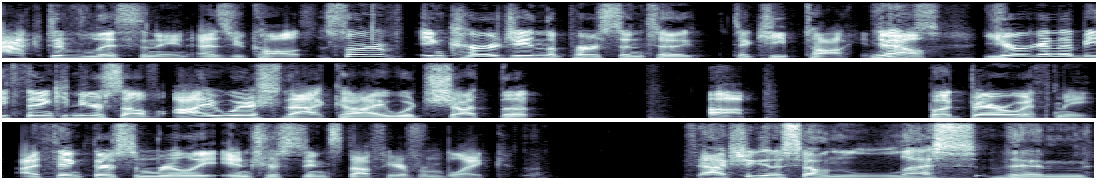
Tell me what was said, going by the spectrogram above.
active listening, as you call it, sort of encouraging the person to to keep talking. Yes. Now you're gonna be thinking to yourself, I wish that guy would shut the up. But bear with me. I think there's some really interesting stuff here from Blake. It's actually going to sound less than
